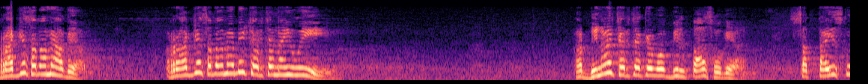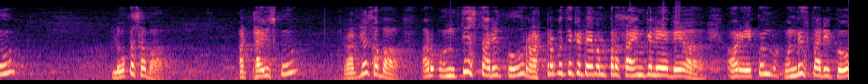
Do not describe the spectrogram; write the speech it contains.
राज्यसभा में आ गया। राज्यसभा में भी चर्चा नहीं हुई। और बिना चर्चा के वो बिल पास हो गया। 27 को लोकसभा 28 को राज्यसभा और 29 तारीख को राष्ट्रपति के टेबल पर साइन के लिए गया। और एक उन्नीस तारीख को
